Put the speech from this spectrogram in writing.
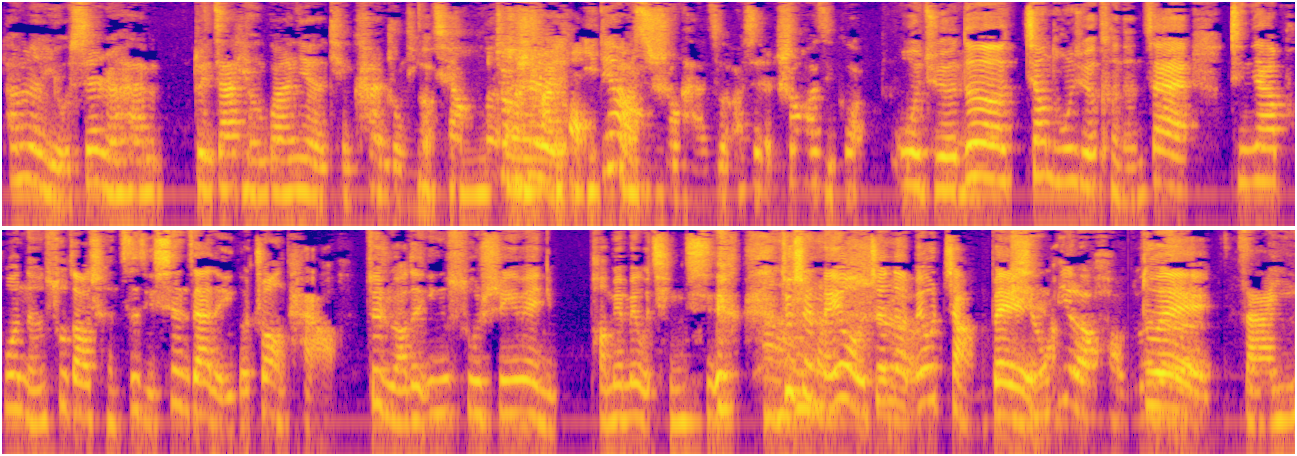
他们有些人还对家庭观念挺看重的挺，强的，就是一定要生孩子，而且生好几个。我觉得江同学可能在新加坡能塑造成自己现在的一个状态啊，最主要的因素是因为你旁边没有亲戚，就是没有 真的没有长辈屏。蔽了好多对的杂音。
